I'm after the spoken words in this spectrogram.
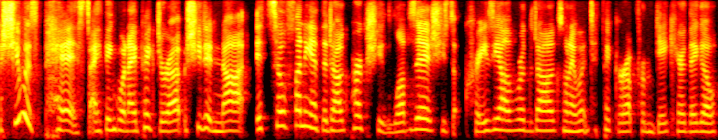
She was pissed. I think when I picked her up, she did not. It's so funny at the dog park. She loves it. She's crazy all over the dogs. When I went to pick her up from daycare, they go,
